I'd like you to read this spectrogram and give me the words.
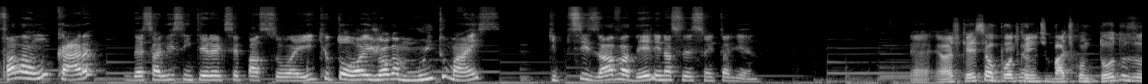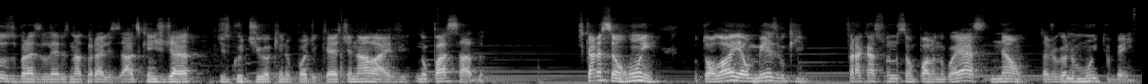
Fala um cara dessa lista inteira que você passou aí que o Tolói joga muito mais que precisava dele na seleção italiana. É, eu acho que esse é o ponto que a gente bate com todos os brasileiros naturalizados que a gente já discutiu aqui no podcast e na live no passado. Os caras são ruins? O Tolói é o mesmo que fracassou no São Paulo e no Goiás? Não, tá jogando muito bem,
